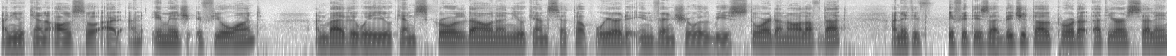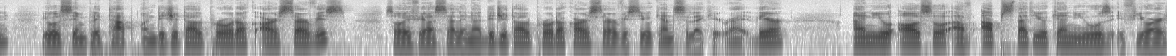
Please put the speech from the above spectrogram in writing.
and you can also add an image if you want. And by the way you can scroll down and you can set up where the inventory will be stored and all of that. And if, if it is a digital product that you're selling you will simply tap on digital product or service so if you are selling a digital product or service, you can select it right there. And you also have apps that you can use if you are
